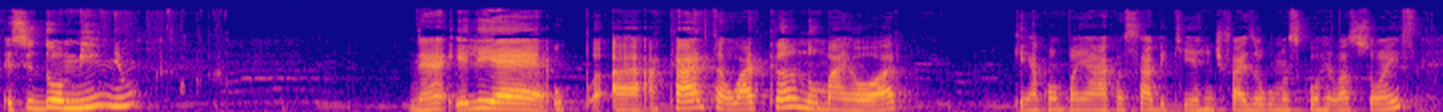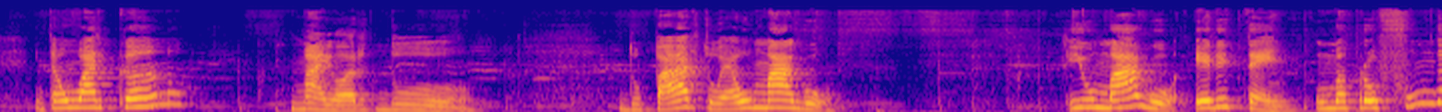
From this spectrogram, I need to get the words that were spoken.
esse domínio, né? Ele é o, a, a, carta, o arcano maior. Quem acompanha a Aqua sabe que a gente faz algumas correlações. Então, o arcano maior do, do parto é o mago, e o mago, ele tem uma profunda,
